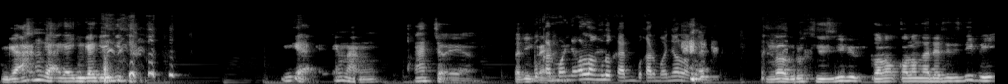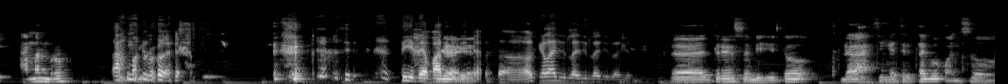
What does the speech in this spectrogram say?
Enggak, enggak, enggak, enggak kayak gitu. enggak, emang ngaco ya. Tapi Bukan keren. mau nyolong lu kan? Bukan mau nyolong kan? Enggak bro, CCTV. Kalau kalau nggak ada CCTV, aman bro. Aman bro. Tidak patut Iya, iya. dicontoh. Oke lanjut lanjut lanjut lanjut. Eh, terus habis itu, udahlah singkat cerita gue konsul.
